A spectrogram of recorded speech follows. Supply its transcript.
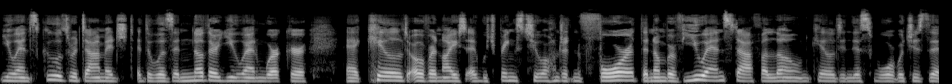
UN schools were damaged. There was another UN worker uh, killed overnight, uh, which brings to 104 the number of UN staff alone killed in in this war, which is the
